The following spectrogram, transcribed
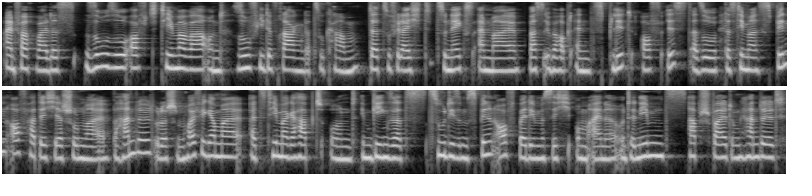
Einfach weil es so, so oft Thema war und so viele Fragen dazu kamen. Dazu vielleicht zunächst einmal, was überhaupt ein Split-Off ist. Also das Thema Spin-Off hatte ich ja schon mal behandelt oder schon häufiger mal als Thema gehabt. Und im Gegensatz zu diesem Spin-Off, bei dem es sich um eine Unternehmensabspaltung handelt,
